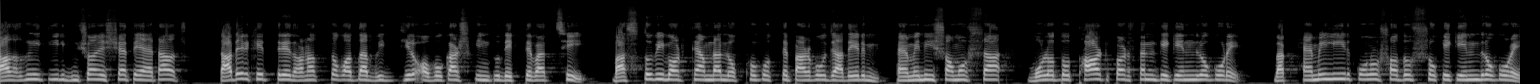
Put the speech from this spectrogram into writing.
রাজনীতির বিষয়ের সাথে অ্যাটাচ তাদের ক্ষেত্রে ধনাত্মকতা বৃদ্ধির অবকাশ কিন্তু দেখতে পাচ্ছি। বাস্তবিক অর্থে আমরা লক্ষ্য করতে পারব যাদের ফ্যামিলির সমস্যা মূলত থার্ড পার্সনকে কেন্দ্র করে বা ফ্যামিলির কোনো সদস্যকে কেন্দ্র করে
